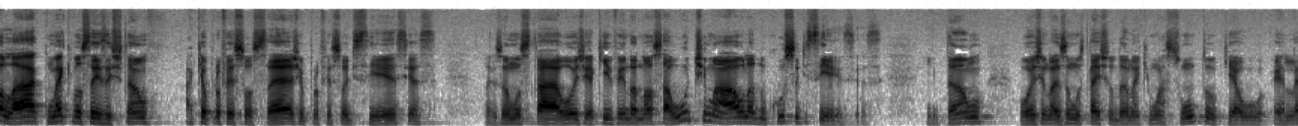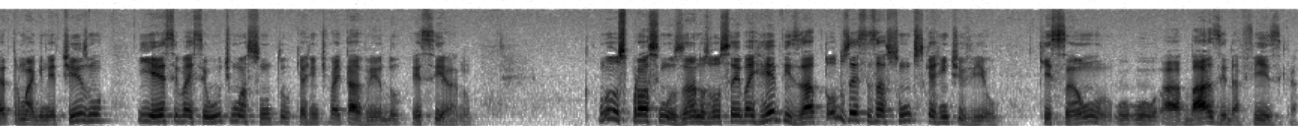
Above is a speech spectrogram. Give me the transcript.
Olá, como é que vocês estão? Aqui é o professor Sérgio, professor de Ciências. Nós vamos estar hoje aqui vendo a nossa última aula do curso de Ciências. Então, hoje nós vamos estar estudando aqui um assunto que é o eletromagnetismo e esse vai ser o último assunto que a gente vai estar vendo esse ano. Nos próximos anos, você vai revisar todos esses assuntos que a gente viu, que são o, o, a base da física,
